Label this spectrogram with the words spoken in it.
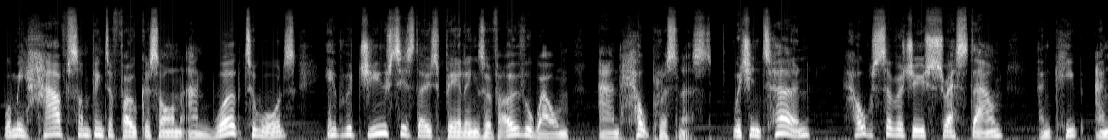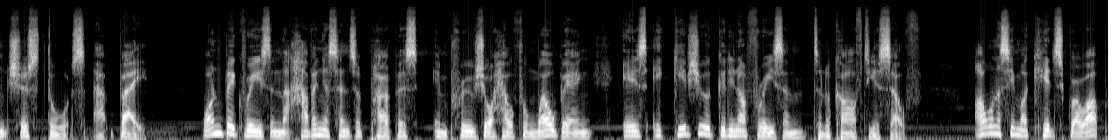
When we have something to focus on and work towards, it reduces those feelings of overwhelm and helplessness, which in turn helps to reduce stress down and keep anxious thoughts at bay. One big reason that having a sense of purpose improves your health and well being is it gives you a good enough reason to look after yourself. I want to see my kids grow up,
